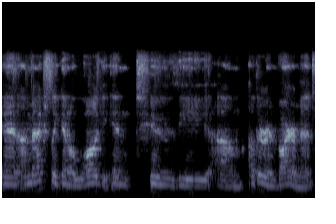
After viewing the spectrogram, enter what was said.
And I'm actually going to log into the um, other environment.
